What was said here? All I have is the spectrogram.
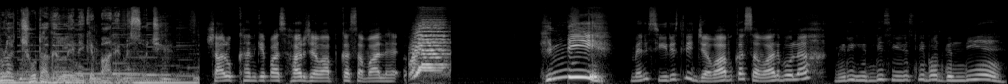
थोड़ा छोटा घर लेने के बारे में सोचिए। शाहरुख खान के पास हर जवाब का सवाल है। हिंदी! मैंने सीरियसली जवाब का सवाल बोला? मेरी हिंदी सीरियसली बहुत गंदी है।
